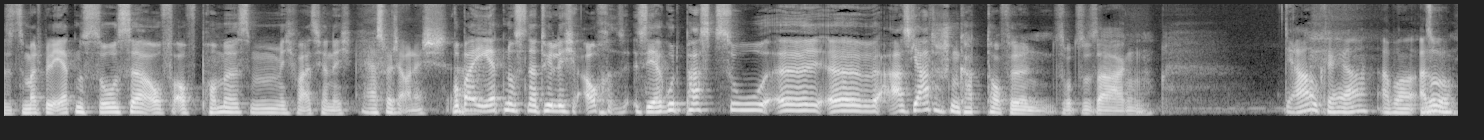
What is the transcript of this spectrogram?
Also zum Beispiel Erdnusssoße auf, auf Pommes, hm, ich weiß ja nicht. Ja, das würde ich auch nicht. Wobei Erdnuss natürlich auch sehr gut passt zu äh, äh, asiatischen Kartoffeln sozusagen. Ja, okay, ja. Aber also,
